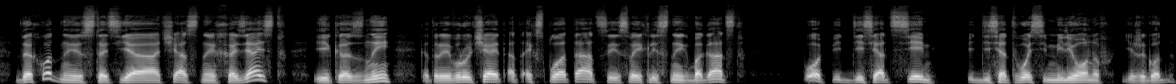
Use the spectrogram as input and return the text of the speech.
— доходная статья частных хозяйств и казны, которые выручает от эксплуатации своих лесных богатств по 57 58 миллионов ежегодно.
